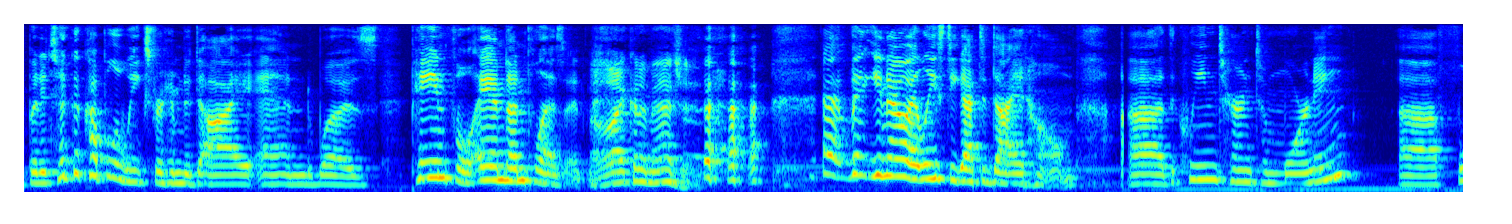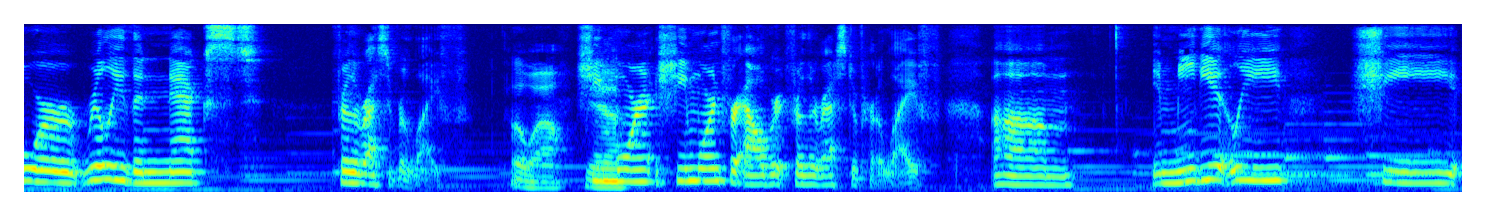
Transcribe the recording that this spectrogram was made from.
but it took a couple of weeks for him to die and was painful and unpleasant. Oh, I can imagine. Uh, But you know, at least he got to die at home. Uh, the queen turned to mourning uh, for really the next, for the rest of her life. Oh wow. She yeah. mourned. She mourned for Albert for the rest of her life. Um, immediately, she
